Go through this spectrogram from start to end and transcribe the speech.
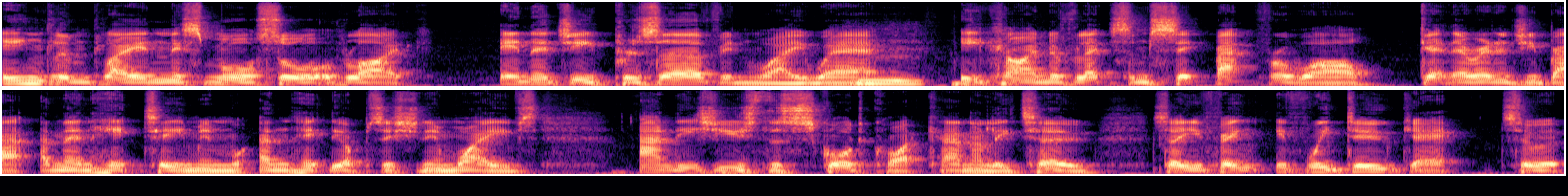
England playing this more sort of like energy preserving way where hmm. he kind of lets them sit back for a while, get their energy back, and then hit team in and hit the opposition in waves. And he's used the squad quite cannily too. So you think if we do get to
